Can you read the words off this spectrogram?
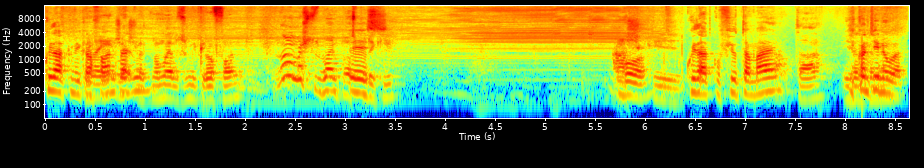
Cuidado com o microfone, Também, Jorginho. Não leves o microfone. Não, mas tudo bem, posso por Isso. aqui. Acho Boa. que Cuidado com o fio também. tá. E exatamente. continua.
